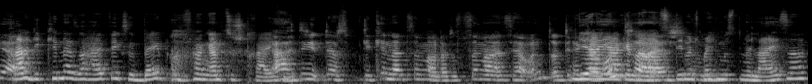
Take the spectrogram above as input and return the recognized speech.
Ja. Gerade die Kinder so halbwegs im Bett und fangen an zu streichen. Ach, die, das, die Kinderzimmer oder das Zimmer ist ja unten direkt ja, darunter. ja, genau. Also dementsprechend mussten wir leise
